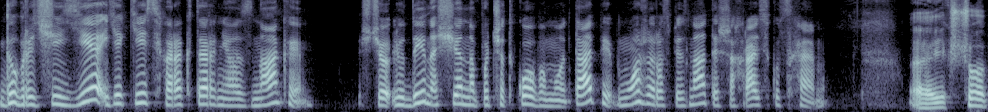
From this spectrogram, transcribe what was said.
Добре, чи є якісь характерні ознаки, що людина ще на початковому етапі може розпізнати шахрайську схему? Е, Якщо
